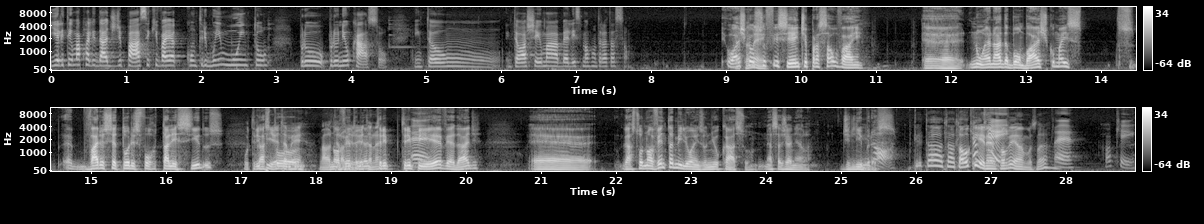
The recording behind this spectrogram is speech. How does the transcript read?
e ele tem uma qualidade de passe que vai contribuir muito pro, pro Newcastle. Então, então eu achei uma belíssima contratação. Eu Eu acho que é o suficiente para salvar, hein? É, não é nada bombástico, mas vários setores fortalecidos. O Trippier também, na lateral 90 direita, milhões, né? tri, Trippier, verdade. É, gastou 90 milhões o Newcastle nessa janela de libras. Que tá, tá, tá ok, né? ok. Convenhamos, né? é, ok.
